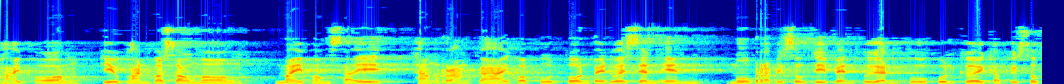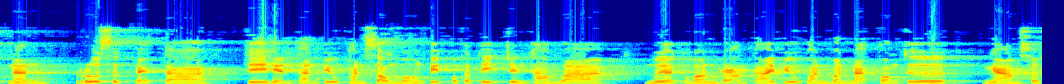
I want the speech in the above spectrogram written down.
ผายผอม ผิวพรรณก็เศร้าหมอง ไม่ผ่องใส ทั้งร่างกายก็ปูดโปนไปด้วยเส้นเอ็น หมู่พระภิกษุที่เป็นเพื่อนผู้คุ้นเคยกับภิกษุนั้น รู้สึกแปลกตา ที่เห็นท่านผิวพรรณเศร้าหมองผิดปกติจึงถามว่า เมื่อก่อนร่างกายผิวพรรณวันณะของเธอ งามสด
